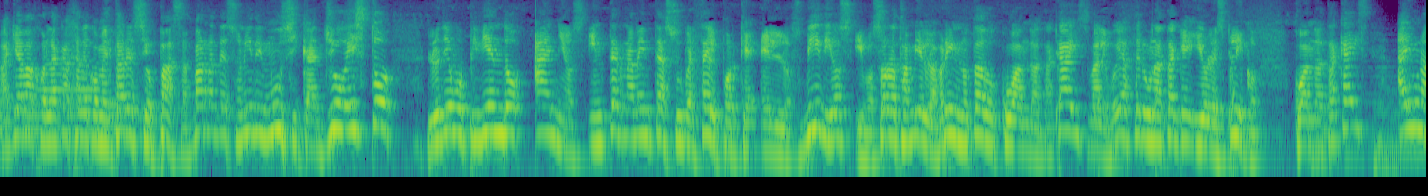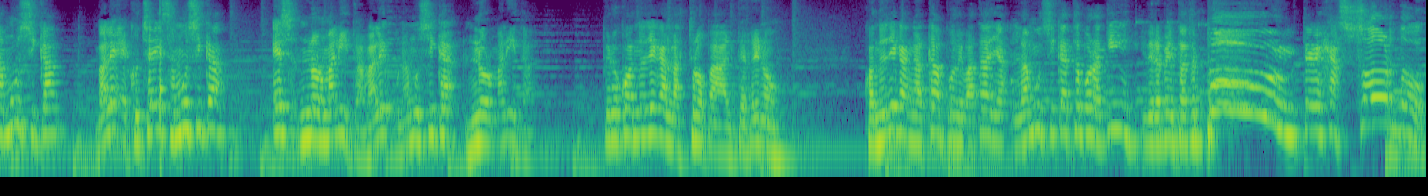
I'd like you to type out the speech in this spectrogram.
aquí abajo en la caja de comentarios si os pasa. Barras de sonido y música. Yo esto lo llevo pidiendo años internamente a Supercell porque en los vídeos, y vosotros también lo habréis notado cuando atacáis, vale, voy a hacer un ataque y os lo explico. Cuando atacáis hay una música, ¿vale? ¿Escucháis esa música? Es normalita, ¿vale? Una música normalita. Pero cuando llegan las tropas al terreno, cuando llegan al campo de batalla, la música está por aquí y de repente hace ¡PUM! ¡Te deja sordo!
